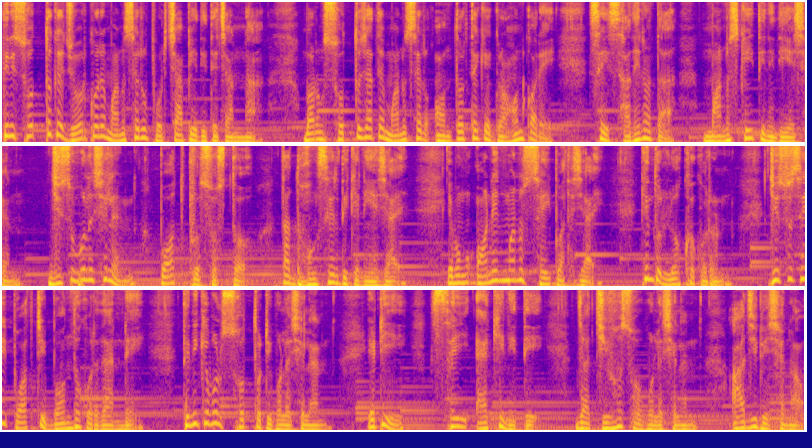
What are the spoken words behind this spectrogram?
তিনি সত্যকে জোর করে মানুষের উপর চাপিয়ে দিতে চান না। বরং সত্য যাতে মানুষের অন্তর থেকে গ্রহণ করে, সেই স্বাধীনতা মানুষকেই তিনি দিয়েছেন। যিশু বলেছিলেন, পথ প্রশস্ত, তা ধ্বংসের দিকে নিয়ে যায় এবং অনেক মানুষ সেই পথে যায়। কিন্তু লক্ষ্য করুন, যিশু সেই পথটি বন্ধ করে দেননি। তিনি কেবল সত্যটি বলেছিলেন, এটি সেই একই নীতি যা জিহসও বলেছিলেন, আজই বেছে নাও।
